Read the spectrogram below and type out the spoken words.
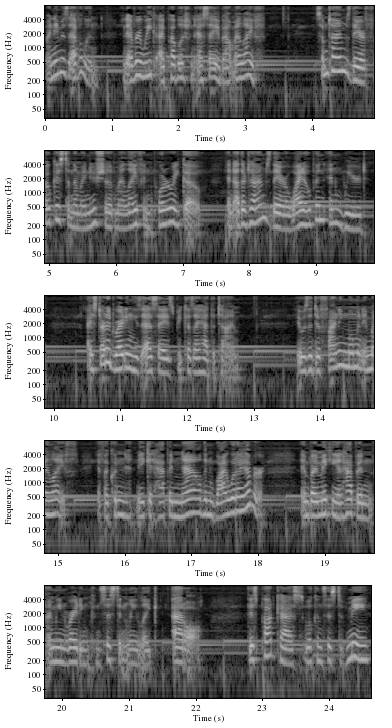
my name is Evelyn, and every week I publish an essay about my life. Sometimes they are focused on the minutiae of my life in Puerto Rico, and other times they are wide open and weird. I started writing these essays because I had the time. It was a defining moment in my life. If I couldn't make it happen now, then why would I ever? And by making it happen, I mean writing consistently, like at all. This podcast will consist of me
